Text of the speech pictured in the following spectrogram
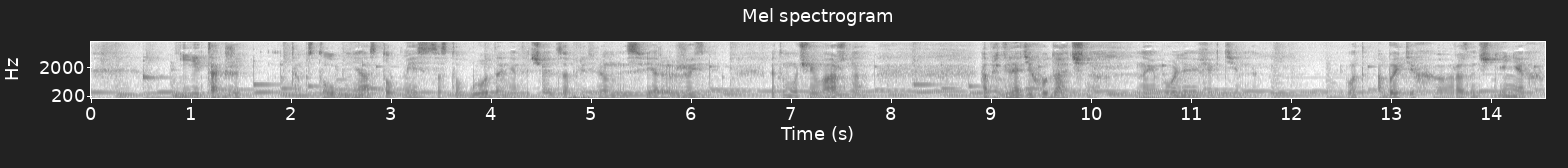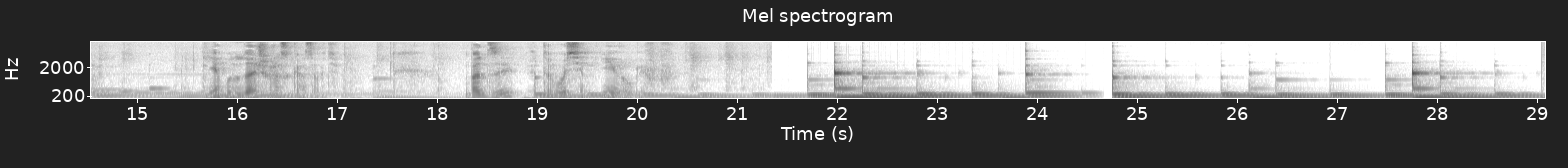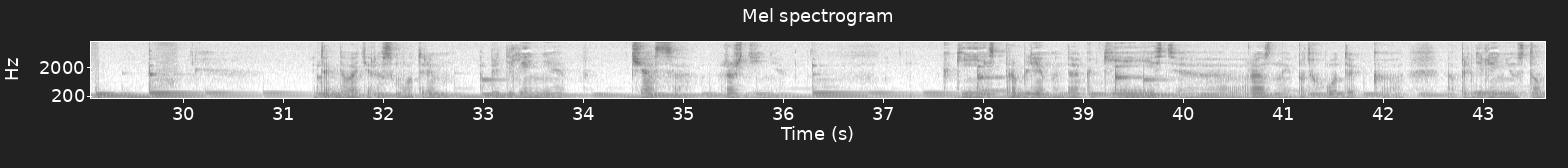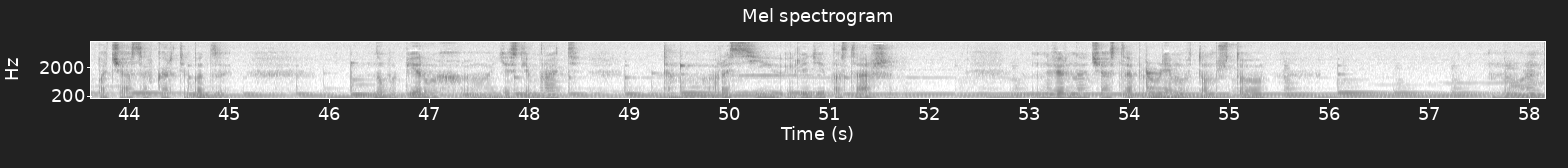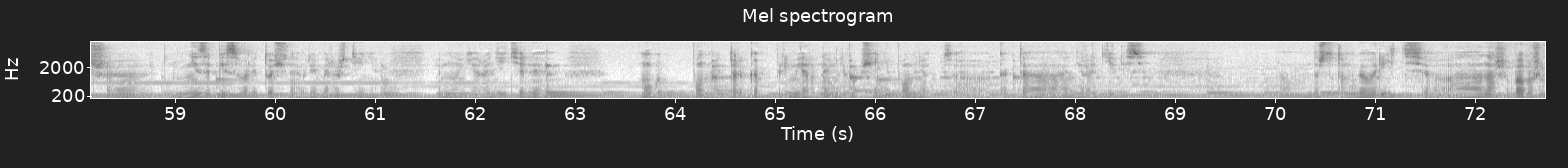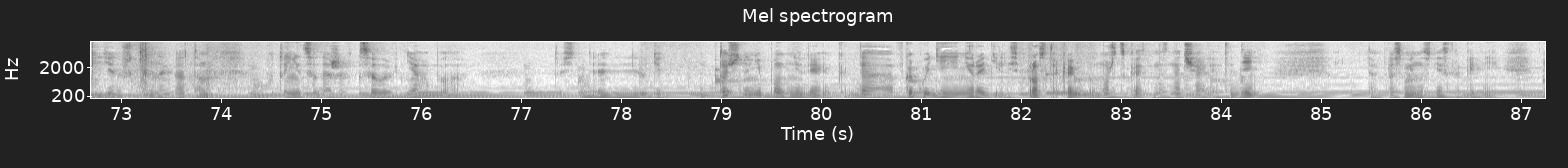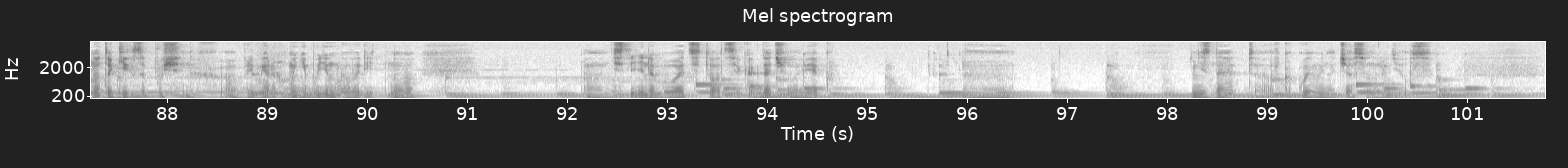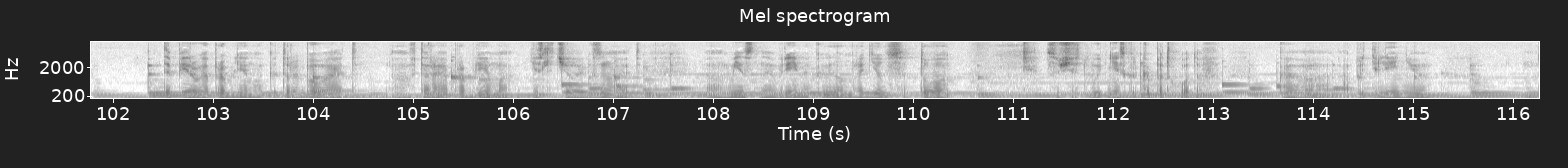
И также там столб дня, столб месяца, столб года, они отвечают за определенные сферы жизни. Поэтому очень важно определять их удачно, наиболее эффективно. Вот об этих э, разночтениях я буду дальше рассказывать. Бадзи – это 8 иероглифов. Итак, рассмотрим определение часа рождения. Какие есть проблемы, да, какие есть э, разные подходы к определению столпа часа в карте Бадзи. Ну, во-первых, э, если брать там Россию и людей постарше, наверное, частая проблема в том, что ну, раньше не записывали точное время рождения. И многие родители могут помнить только примерно или вообще не помнят, э, когда они родились. Э, да что там говорить, а наши бабушки и дедушки иногда там путаница даже в целых днях была. То есть э, люди точно не помнили, когда, в какой день они родились. Просто, как бы, можно сказать, назначали этот день. Там плюс-минус несколько дней. Но таких запущенных примерах мы не будем говорить, но действительно бывают ситуации, когда человек э, не знает, в какой именно час он родился. Это первая проблема, которая бывает. А вторая проблема, если человек знает, местное время, когда он родился, то существует несколько подходов к определению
